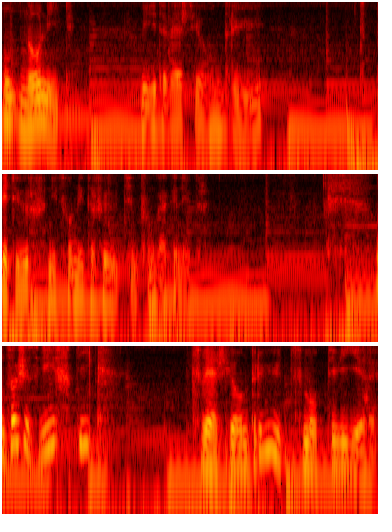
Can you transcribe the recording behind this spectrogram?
Und noch nicht, wie in der Version 3, die Bedürfnisse, die nicht erfüllt sind vom Gegenüber. Und so ist es wichtig, die Version 3 zu motivieren.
